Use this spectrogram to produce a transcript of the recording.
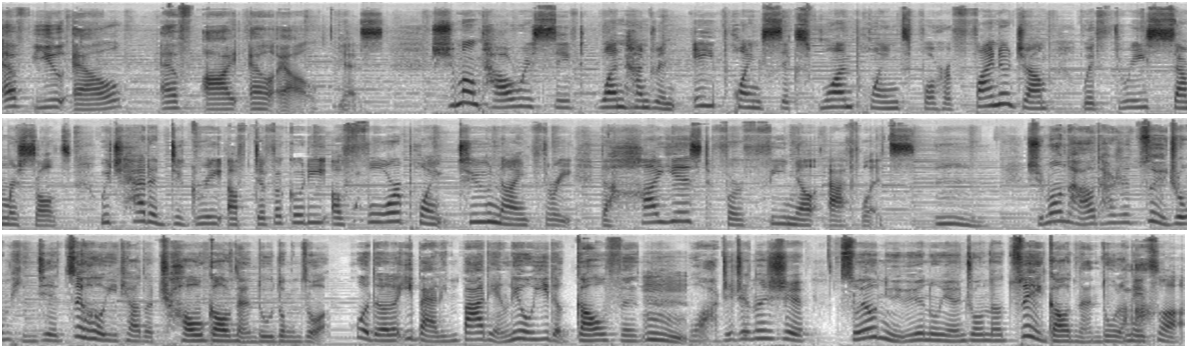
F U L F I L L. Yes. Xu Mengtao received 108.61 points for her final jump with three somersaults, which had a degree of difficulty of 4.293, the highest for female athletes. 嗯，许梦桃她是最终凭借最后一跳的超高难度动作， 获得了一百零八点六一的高分。嗯，哇，这真的是所有女运动员中呢最高难度了、啊。没错。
